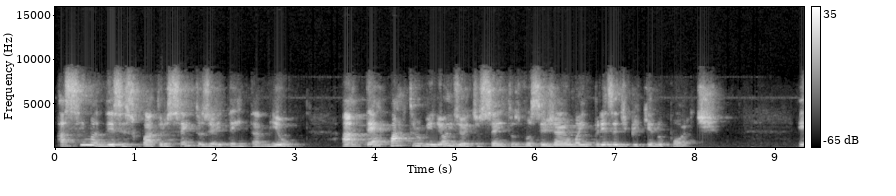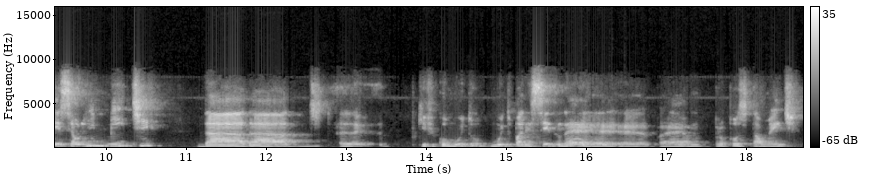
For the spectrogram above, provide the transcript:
Acima desses 480 mil, até 4 milhões e 800, você já é uma empresa de pequeno porte. Esse é o limite da, da de, é, que ficou muito, muito parecido, né, é, é, propositalmente,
